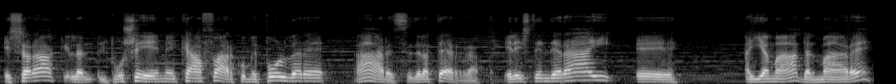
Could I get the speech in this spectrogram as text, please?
E sarà il tuo seme che a far come polvere Arez della terra e le estenderai eh, a Yamà dal mare,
